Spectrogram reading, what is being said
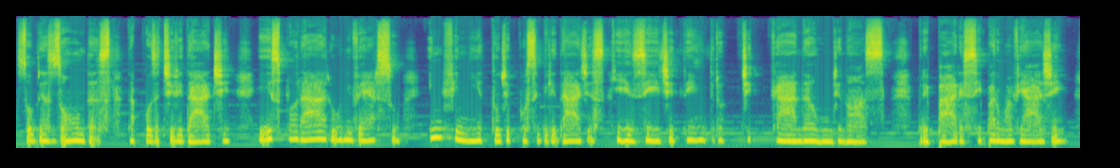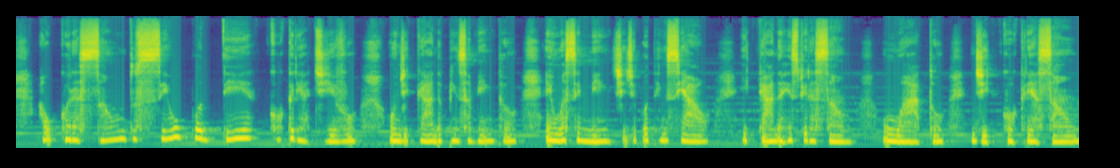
sobre as ondas da positividade e explorar o universo infinito de possibilidades que reside dentro de cada um de nós. Prepare-se para uma viagem ao coração do seu poder co-criativo, onde cada pensamento é uma semente de potencial e cada respiração um ato de cocriação.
